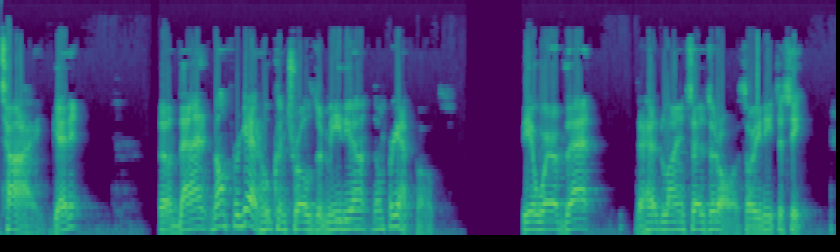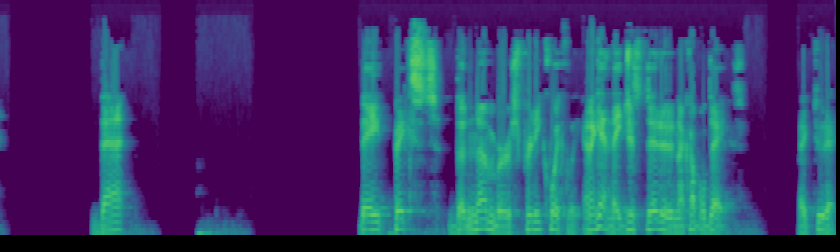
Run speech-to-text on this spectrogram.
tied. Get it? So that don't forget who controls the media. Don't forget, folks. Be aware of that. The headline says it all. That's all you need to see. That they fixed the numbers pretty quickly. And again, they just did it in a couple days, like today.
